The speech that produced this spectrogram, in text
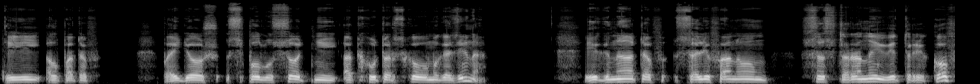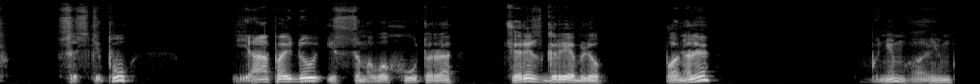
Ты, Алпатов, пойдешь с полусотней от хуторского магазина, Игнатов с Алифановым со стороны ветряков, со степу, я пойду из самого хутора, через греблю, Поняли? — Понимаем,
